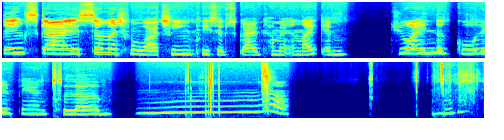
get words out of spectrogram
Thanks, guys, so much for watching. Please subscribe, comment, and like, and join the Golden Fan Club. Mm-hmm.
